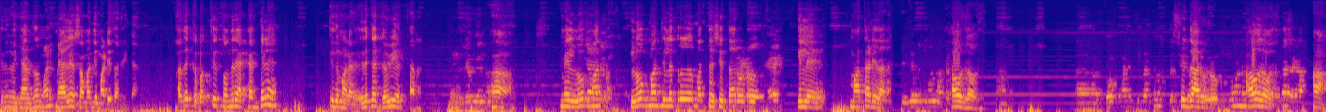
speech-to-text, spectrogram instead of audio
ಇದನ್ನ ಕ್ಯಾನ್ಸಲ್ ಮಾಡಿ ಮೇಲೆ ಸಮಾಧಿ ಮಾಡಿದ್ದಾರೆ ಈಗ. ಅದಕ್ಕೆ ಭಕ್ತಿ ತೊಂದರೆ ಅಂತೇಳಿ ಇದು ಮಾಡ್ಯಾರ. ಇದಕ್ಕೆ ಗವಿ ಅಂತಾರೆ. ಹಾಂ. ಮೇಲೆ ಲೋಕಮಾನ್ ಲೋಕಮಾನ್ ತಿಲಕರು ಮತ್ತು ಸಿದ್ಧಾರೂಢರು ಇಲ್ಲೇ ಮಾತಾಡಿದ್ದಾರೆ ಹೌದು ಹೌದು. ಸಿದ್ಧಾರೂಢರು ಹೌದು ಹೌದು ಅಂತ ಜಾಗ. ಹಾಂ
